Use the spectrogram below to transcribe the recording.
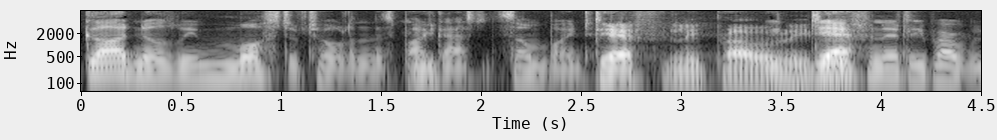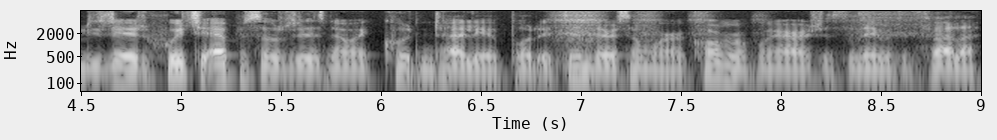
God knows we must have told on this podcast at some point. Definitely, probably. We did. definitely probably did. Which episode it is now, I couldn't tell you, but it's in there somewhere. Cormac mac Airt is the name of the fella.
